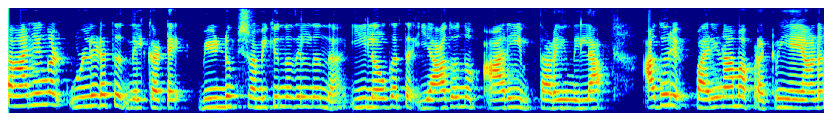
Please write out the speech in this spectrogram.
കാര്യങ്ങൾ ഉള്ളിടത്ത് നിൽക്കട്ടെ. വീണ്ടും ശ്രമിക്കുന്നതിൽ നിന്ന് ഈ ലോകത്ത് യാതൊന്നും ആരെയും തടയുന്നില്ല. അതൊരു പരിണാമ പ്രക്രിയയാണ്.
